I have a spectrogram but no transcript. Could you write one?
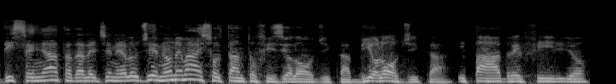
disegnata dalle genealogie non è mai soltanto fisiologica, biologica, il padre, il figlio,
